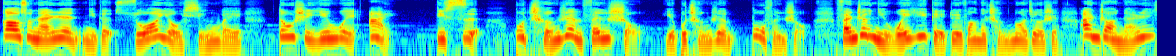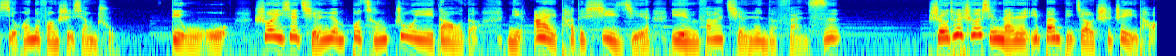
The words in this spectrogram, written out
告诉男人你的所有行为都是因为爱；第四，不承认分手，也不承认不分手，反正你唯一给对方的承诺就是按照男人喜欢的方式相处。第五，说一些前任不曾注意到的你爱他的细节，引发前任的反思。手推车型男人一般比较吃这一套。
